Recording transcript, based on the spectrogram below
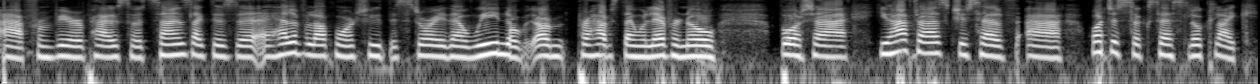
uh, from Vera Pauw, so it sounds like there's a, a, hell of a lot more to the story than we know, or perhaps than we'll ever know. But uh, you have to ask yourself, uh, what does success look like?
